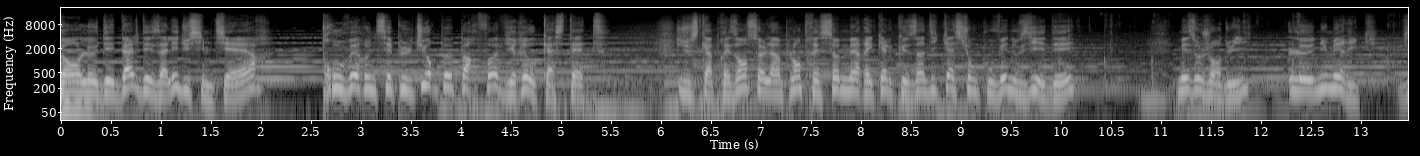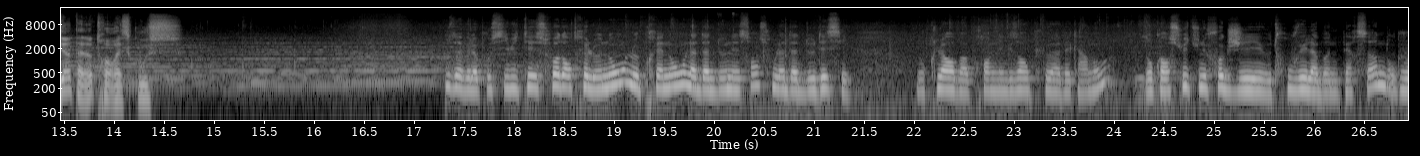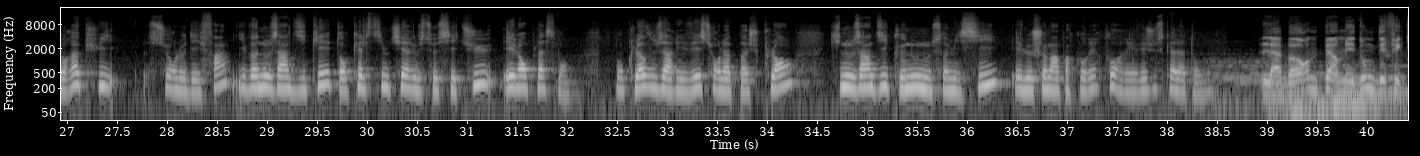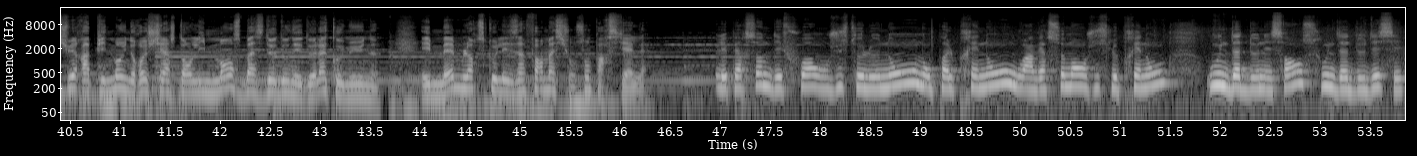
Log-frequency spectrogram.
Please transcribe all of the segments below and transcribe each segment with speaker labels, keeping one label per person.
Speaker 1: Dans le dédale des allées du cimetière, trouver une sépulture peut parfois virer au casse-tête. Jusqu'à présent, seul un plan très sommaire et quelques indications pouvaient nous y aider. Mais aujourd'hui, le numérique vient à notre rescousse.
Speaker 2: Vous avez la possibilité soit d'entrer le nom, le prénom, la date de naissance ou la date de décès. Donc là, on va prendre l'exemple avec un nom. Donc ensuite, une fois que j'ai trouvé la bonne personne, je rappuie sur le défunt. Il va nous indiquer dans quel cimetière il se situe et l'emplacement. Donc là, vous arrivez sur la page plan qui nous indique que nous, nous sommes ici et le chemin à parcourir pour arriver jusqu'à la tombe.
Speaker 1: La borne permet donc d'effectuer rapidement une recherche dans l'immense base de données de la commune, et même lorsque les informations sont partielles.
Speaker 2: Les personnes, des fois, ont juste le nom, n'ont pas le prénom, ou inversement, ont juste le prénom, ou une date de naissance, ou une date de décès.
